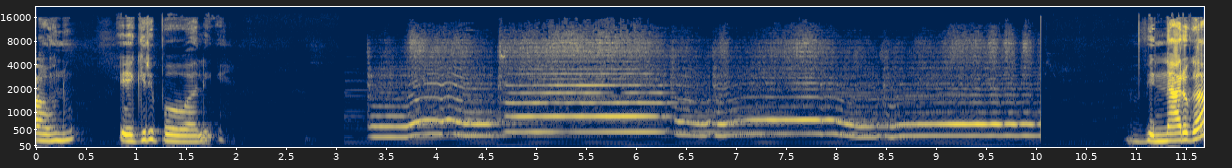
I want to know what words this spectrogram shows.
అవును ఎగిరిపోవాలి. విన్నారుగా?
